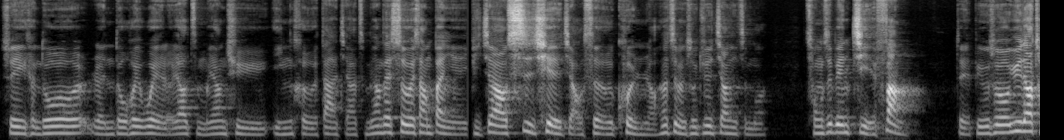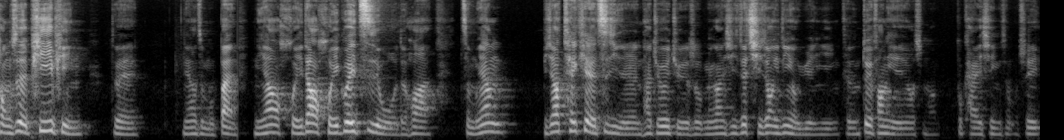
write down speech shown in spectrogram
所以很多人都会为了要怎么样去迎合大家，怎么样在社会上扮演比较适切的角色而困扰。那这本书就是教你怎么从这边解放。对，比如说遇到同事的批评，对，你要怎么办？你要回到回归自我的话，怎么样比较 take care 自己的人，他就会觉得说没关系，这其中一定有原因，可能对方也有什么不开心什么，所以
